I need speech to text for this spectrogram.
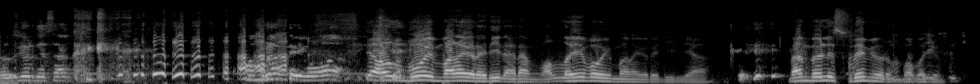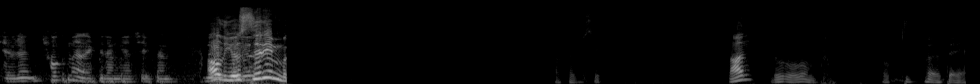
Özgür desen Amına koyayım oha. Ya oğlum bu oyun bana göre değil Eren. Vallahi bu oyun bana göre değil ya. Ben böyle süremiyorum Nasıl Çevren çok merak ediyorum gerçekten. Al göstereyim mi? Bakabilsek. Lan dur oğlum. Yok gitme öteye.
